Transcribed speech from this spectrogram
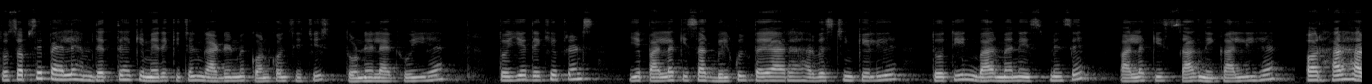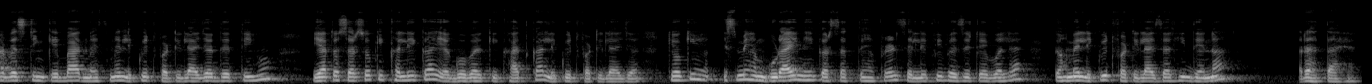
तो सबसे पहले हम देखते हैं कि मेरे किचन गार्डन में कौन कौन सी चीज़ तोड़ने लायक हुई है। तो ये देखिए फ्रेंड्स ये पालक की साग बिल्कुल तैयार है हार्वेस्टिंग के लिए। दो तीन बार मैंने इसमें से पालक की साग निकाल ली है और हर हार्वेस्टिंग के बाद मैं इसमें लिक्विड फर्टिलाइज़र देती हूँ। या तो सरसों की खली का या गोबर की खाद का लिक्विड फर्टिलाइज़र, क्योंकि इसमें हम गुड़ाई नहीं कर सकते हैं फ्रेंड्स, ये लिफी वेजिटेबल है तो हमें लिक्विड फर्टिलाइज़र ही देना रहता है।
